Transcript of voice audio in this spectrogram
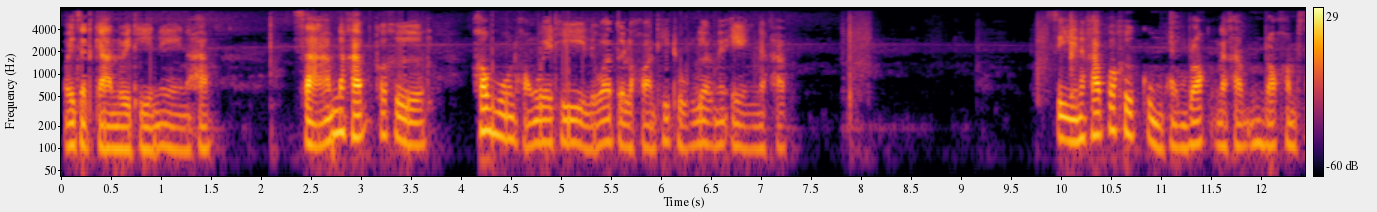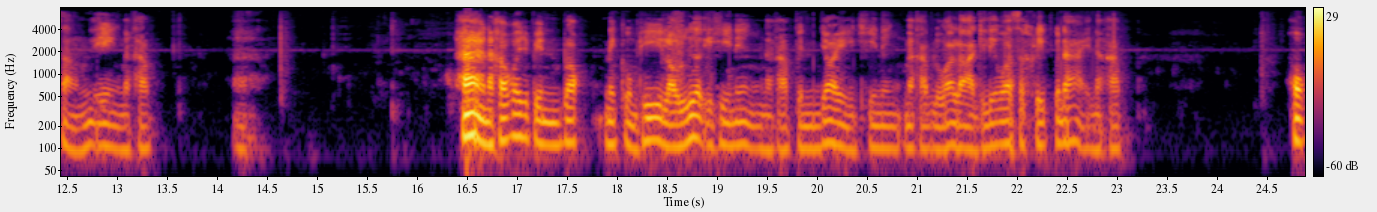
ไว้จัดการเวทีนั่นเองนะครับสามนะครับก็คือข้อมูลของเวที หรือว่าตัวละครที่ถูกเลือกนั่นเองนะครับสี่นะครับก็คือกลุ่มของบล็อกนะครับบล็อกคำสั่งนั่นเองนะครับห้านะครับก็จะเป็นบล็อกในกลุ่มที่เราเลือกอีกทีหนึ่งนะครับ เป็นย่อยอีกทีหนึ่งนะครับ หรือว่าเราอาจจะเรียกว่าสคริปต์ก็ได้นะครับ หก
